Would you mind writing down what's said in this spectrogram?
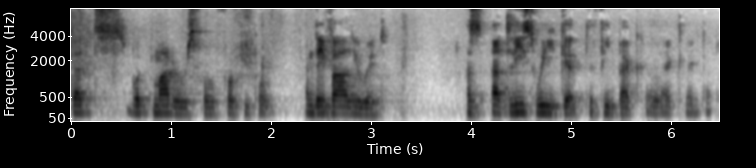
that's what matters for, for people and they value it as at least we get the feedback like like that.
